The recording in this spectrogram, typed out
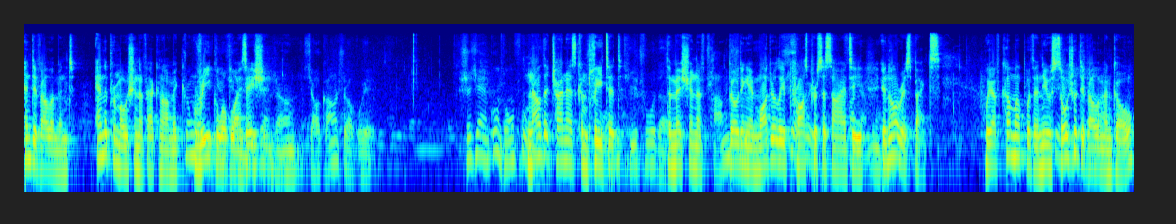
and development and the promotion of economic reglobalization. Now that China has completed the mission of building a moderately prosperous society in all respects, we have come up with a new social development goal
